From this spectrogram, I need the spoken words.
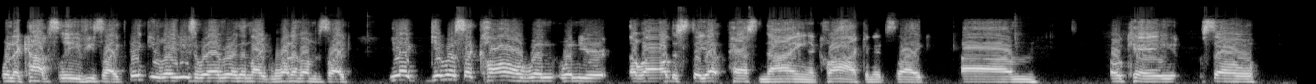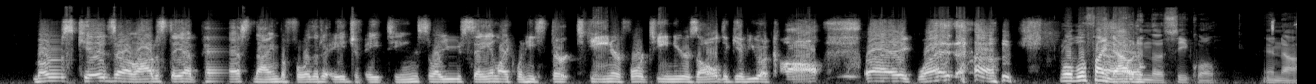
when the cops leave, he's like, "Thank you, ladies," or whatever, and then like one of them's like, "Yeah, give us a call when when you're allowed to stay up past nine o'clock," and it's like, um, okay, so most kids are allowed to stay up past nine before the age of 18 so are you saying like when he's 13 or 14 years old to give you a call like what um, Well, we'll find Uh, out in the sequel. And uh,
